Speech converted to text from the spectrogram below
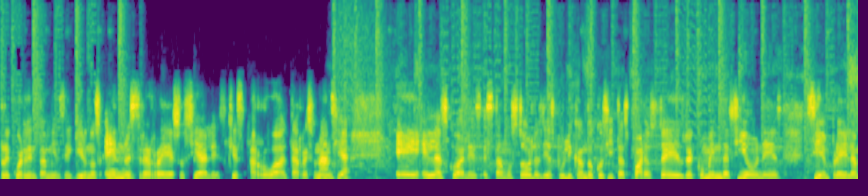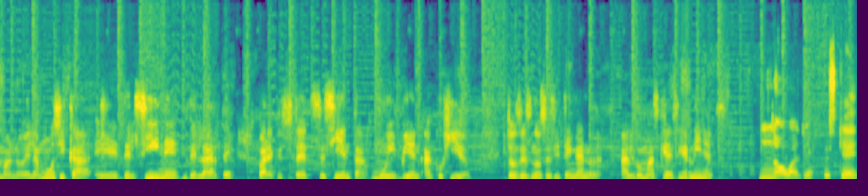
Recuerden también seguirnos en nuestras redes sociales, que es arroba alta resonancia. Eh, en las cuales estamos todos los días publicando cositas para ustedes, recomendaciones, siempre de la mano de la música, eh, del cine, del arte, para que usted se sienta muy bien acogido. Entonces, no sé si tengan algo más que decir, niñas. No, vale, pues que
